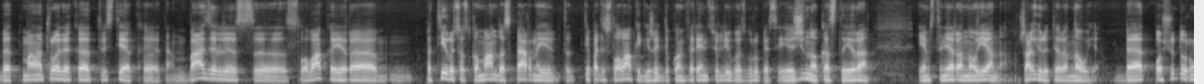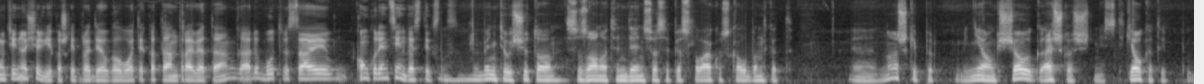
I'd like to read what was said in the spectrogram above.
bet man atrodė, kad vis tiek e, ten Bazelis, e, Slovakai yra patyrusios komandos pernai, tie patys Slovakai žaidė konferencijų lygos grupėse, jie žino, kas tai yra, jiems tai nėra naujiena, Žalgiriui tai yra nauja. Bet po šitų rungtynių aš irgi kažkaip pradėjau galvoti, kad ta antra vieta gali būti visai konkurencingas tikslas. Nu, Bent jau šito sezono tendencijos apie Slovakus kalbant, kad, e, nu, aš kaip ir minėjau anksčiau, aišku, aš nesitikėjau, kad taip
